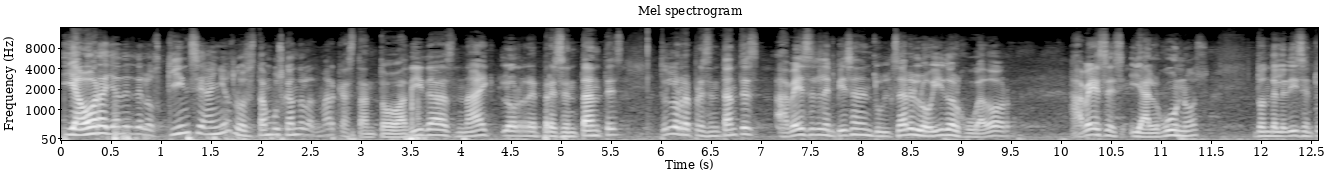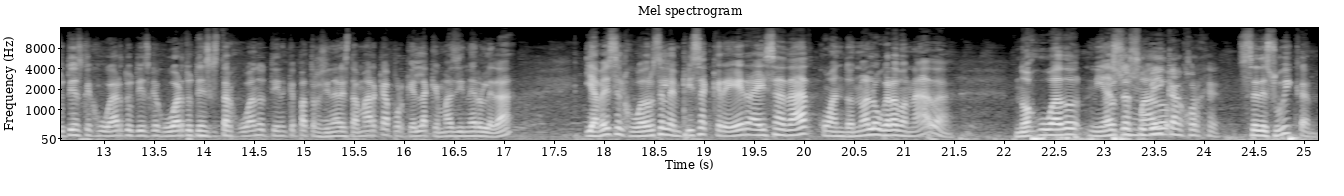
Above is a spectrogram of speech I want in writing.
Y ahora ya desde los 15 años los están buscando las marcas, tanto Adidas, Nike, los representantes. Entonces los representantes a veces le empiezan a endulzar el oído al jugador, a veces y a algunos, donde le dicen, tú tienes que jugar, tú tienes que jugar, tú tienes que estar jugando, tienes que patrocinar esta marca porque es la que más dinero le da. Y a veces el jugador se la empieza a creer a esa edad cuando no ha logrado nada. No ha jugado ni ha se sumado- ubican, Jorge. se desubican.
